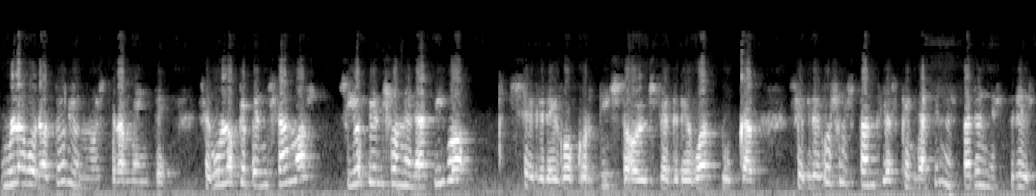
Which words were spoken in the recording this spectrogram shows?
un laboratorio en nuestra mente, según lo que pensamos, si yo pienso negativo, segrego cortisol, segrego azúcar, segrego sustancias que me hacen estar en estrés.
